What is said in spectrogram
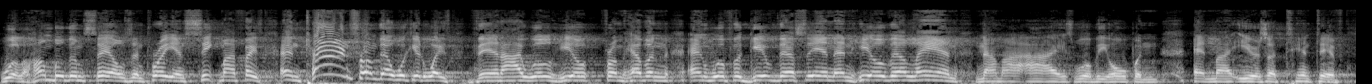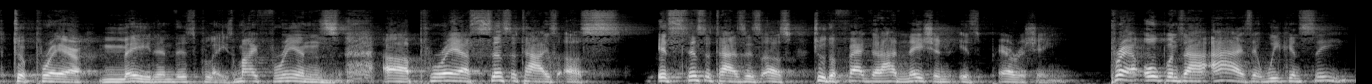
will humble themselves and pray and seek my face and turn from their wicked ways, then I will heal from heaven and will forgive their sin and heal their land. Now my eyes will be open and my ears attentive to prayer made in this place. My friends, uh, prayer sensitizes us it sensitizes us to the fact that our nation is perishing. Prayer opens our eyes that we can see.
